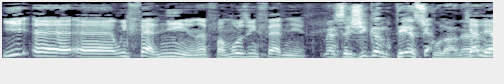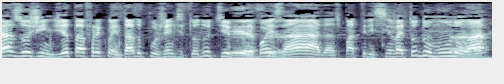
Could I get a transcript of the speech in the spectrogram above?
E é, é, o Inferninho, né? O famoso Inferninho. Mas é gigantesco lá, né? Que, aliás, hoje em dia tá frequentado por gente de todo tipo, Isso, playboyzadas, patricinhas, vai todo mundo lá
